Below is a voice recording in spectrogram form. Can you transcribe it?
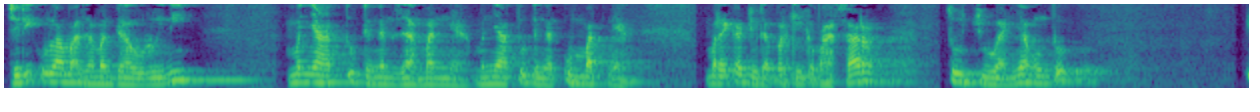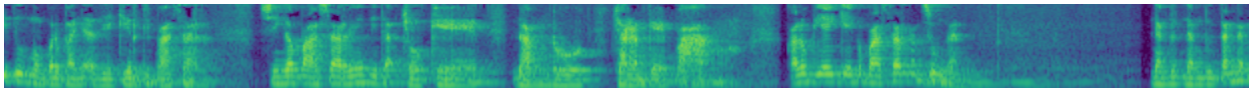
Jadi ulama zaman dahulu ini menyatu dengan zamannya, menyatu dengan umatnya mereka juga pergi ke pasar tujuannya untuk itu memperbanyak zikir di pasar sehingga pasar ini tidak joget, dangdut, jalan kepang. Kalau kiai-kiai ke pasar kan sungkan. Dangdut-dangdutan kan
